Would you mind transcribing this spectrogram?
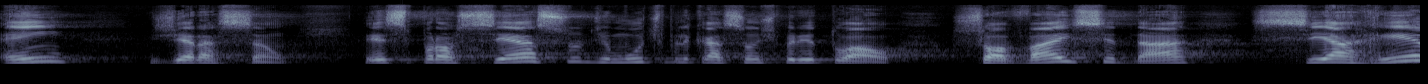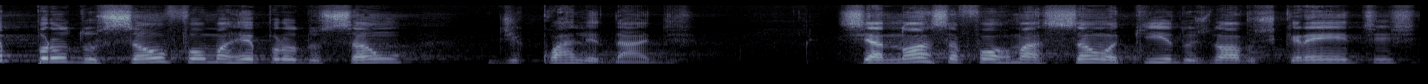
em geração. Esse processo de multiplicação espiritual só vai se dar se a reprodução for uma reprodução de qualidade. Se a nossa formação aqui dos novos crentes,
